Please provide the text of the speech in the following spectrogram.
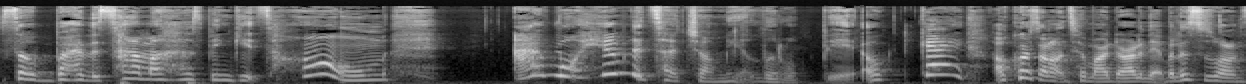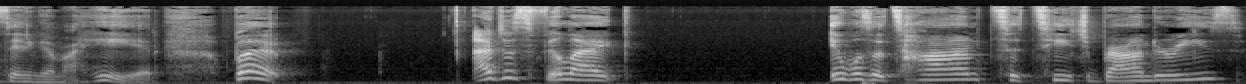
So by the time my husband gets home, I want him to touch on me a little bit, okay? Of course, I don't tell my daughter that, but this is what I'm saying in my head. But I just feel like it was a time to teach boundaries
